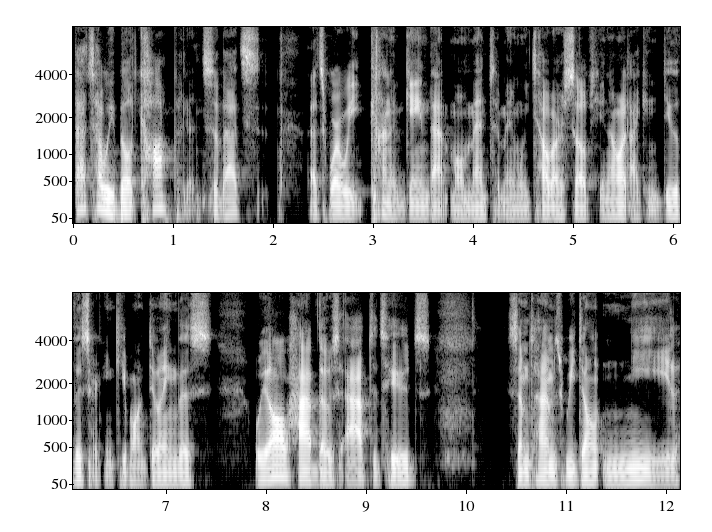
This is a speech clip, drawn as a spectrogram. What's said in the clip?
that's how we build confidence. So that's that's where we kind of gain that momentum and we tell ourselves, you know what, I can do this, I can keep on doing this we all have those aptitudes. Sometimes we don't need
